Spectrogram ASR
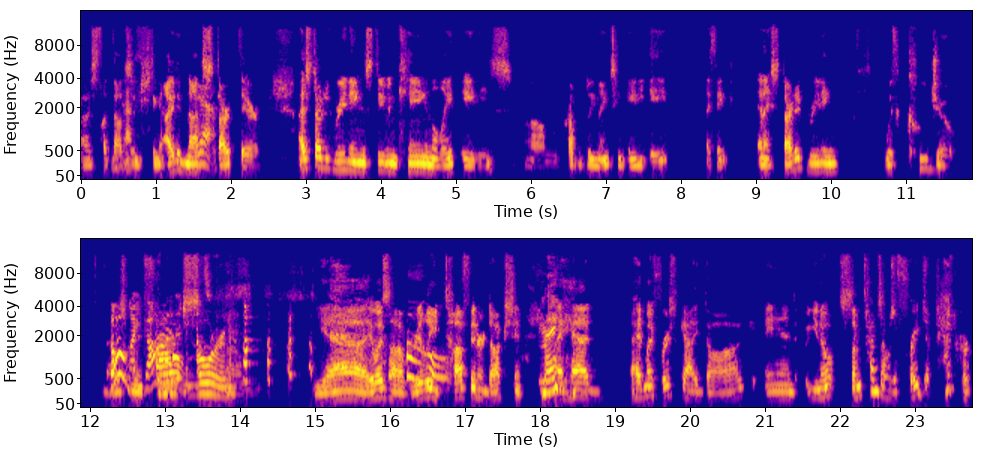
I just thought that was interesting. I did not Yeah. start there. I started reading Stephen King in the late '80s, um, probably 1988, I think, and I started reading with Cujo. That Oh was my first, gosh. Oh, Lord. um, yeah, it was a really Oh. tough introduction. May- I had I had my first guide dog, and you know sometimes I was afraid to pet her.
